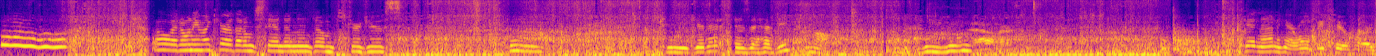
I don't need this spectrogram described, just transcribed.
Oh. oh, I don't even care that I'm standing in dumpster juice. Can you get it? Is it heavy? No. Getting out of here won't be too hard.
